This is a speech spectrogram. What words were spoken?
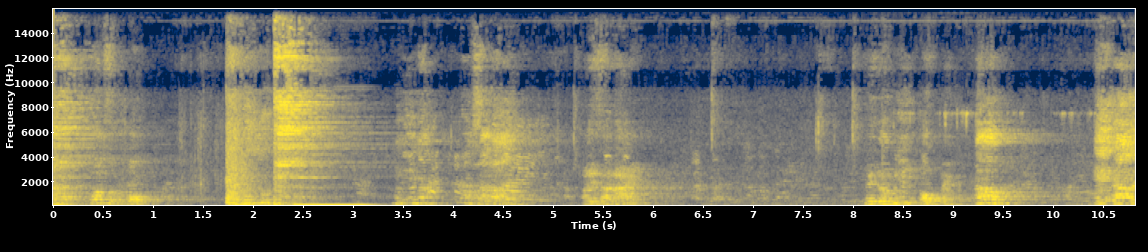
รั่งชอบสกปรก ยโดนผู้หญิงตบไหมเอ้าเอะอะไร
